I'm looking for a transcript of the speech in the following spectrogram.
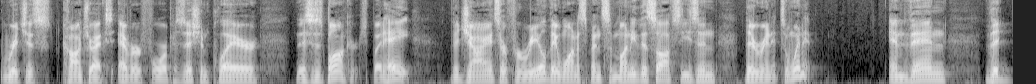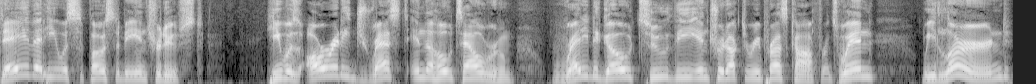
richest contracts ever for a position player. This is bonkers. But hey, the Giants are for real. They want to spend some money this offseason. They're in it to win it. And then the day that he was supposed to be introduced, he was already dressed in the hotel room, ready to go to the introductory press conference when we learned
